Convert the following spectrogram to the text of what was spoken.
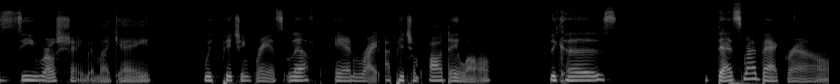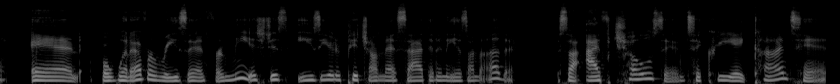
zero shame in my game with pitching brands left and right. I pitch them all day long because that's my background. And for whatever reason, for me, it's just easier to pitch on that side than it is on the other. So I've chosen to create content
